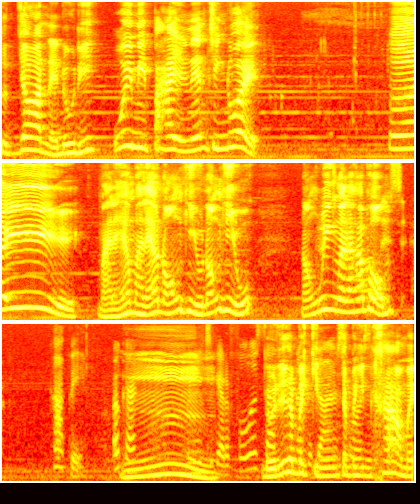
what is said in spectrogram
สุดยอดไหนดูดิ อุ้ยมีปลาอยู่ในเน้นจริงด้วย เฮ้ย มาแล้วมาแล้วน้องหิวน้องหิว น้องวิ่งมาแล้วครับผม Listen, Copy. อื Okay. ม We need to get a full ดูที่ assessment จะไป of the กินจะไปกิน dinosaurs ข้าวไหม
